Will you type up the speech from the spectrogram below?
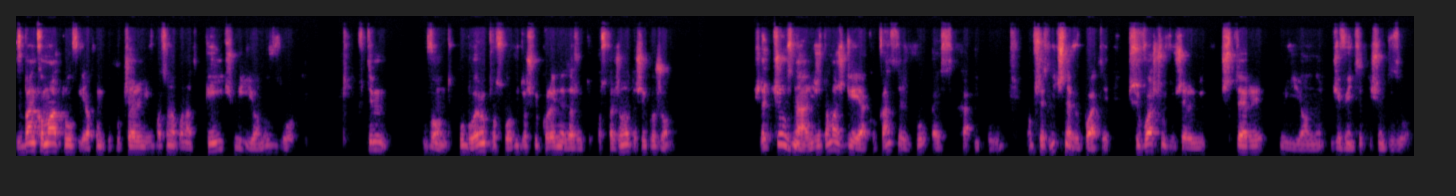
z bankomatów i rachunków uczelni wypłacono ponad 5 milionów złotych. W tym wątku byłemu posłowi doszły kolejne zarzuty. Oskarżono też jego żonę. Śledczy uznali, że Tomasz G. jako kanclerz WSHIU poprzez liczne wypłaty przywłaszczył z uczelni 4 miliony 900 tysięcy złotych.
